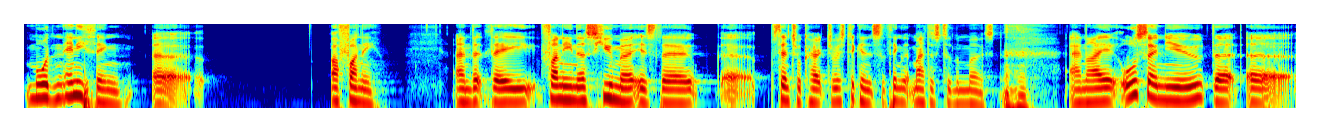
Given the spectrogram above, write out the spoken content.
more than anything, uh, are funny, and that they funniness, humor is their uh, central characteristic, and it's the thing that matters to them most. And I also knew that uh,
